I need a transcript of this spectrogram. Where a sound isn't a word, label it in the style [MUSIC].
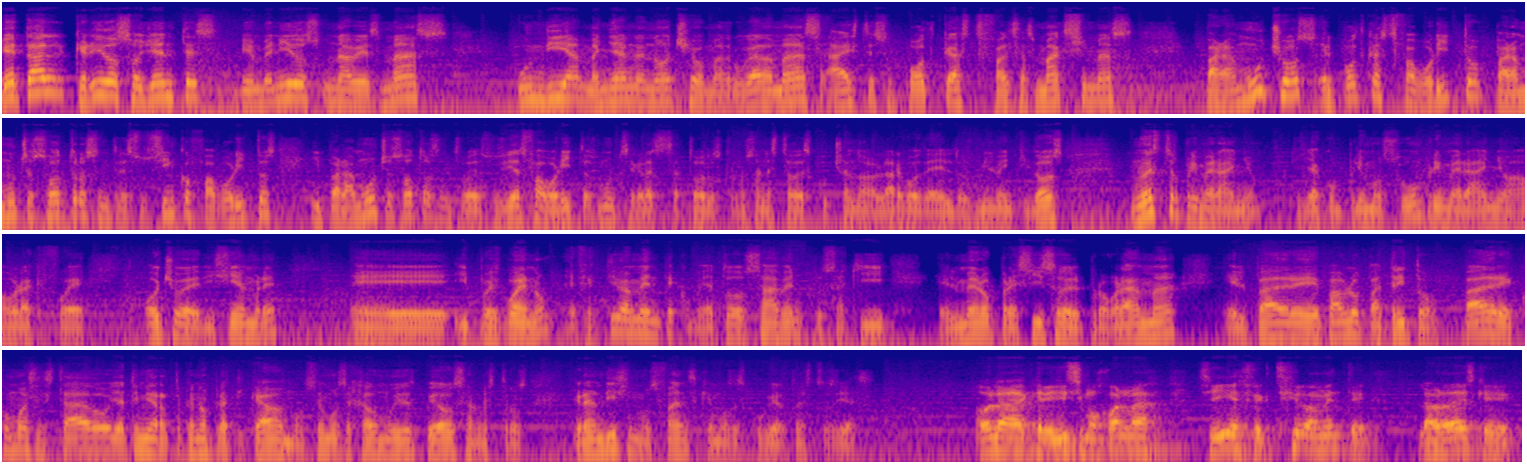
¿Qué tal, queridos oyentes? Bienvenidos una vez más, un día, mañana, noche o madrugada más a este su podcast Falsas Máximas. Para muchos, el podcast favorito, para muchos otros, entre sus cinco favoritos y para muchos otros, dentro de sus días favoritos. Muchas gracias a todos los que nos han estado escuchando a lo largo del 2022, nuestro primer año, que ya cumplimos un primer año ahora que fue 8 de diciembre. Eh, y pues bueno, efectivamente, como ya todos saben, pues aquí el mero preciso del programa, el padre Pablo Patrito. Padre, ¿cómo has estado? Ya tenía rato que no platicábamos. Hemos dejado muy descuidados a nuestros grandísimos fans que hemos descubierto estos días. Hola, queridísimo Juanma. Sí, [LAUGHS] efectivamente. La verdad es que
